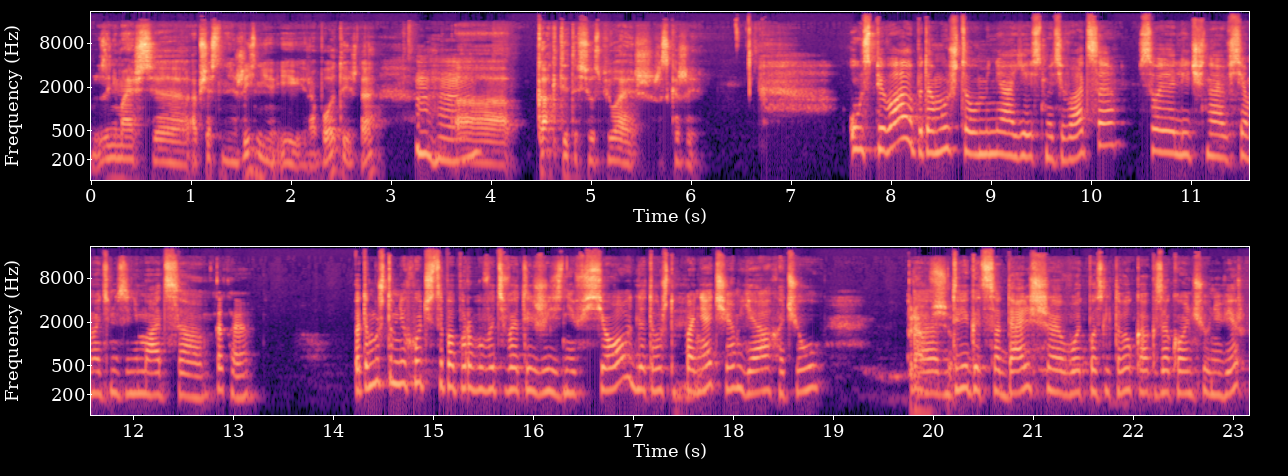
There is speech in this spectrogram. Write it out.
занимаешься общественной жизнью и работаешь, да? А, как ты это все успеваешь? Расскажи. Успеваю, потому что у меня есть мотивация своя личная всем этим заниматься. Какая? Потому что мне хочется попробовать в этой жизни все для того, чтобы понять, чем я хочу Прям э, всё. двигаться дальше, вот после того, как закончу универ.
